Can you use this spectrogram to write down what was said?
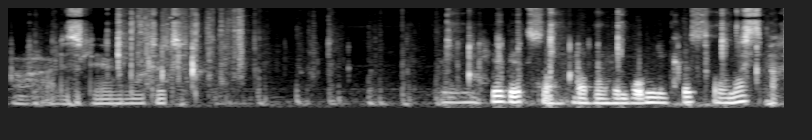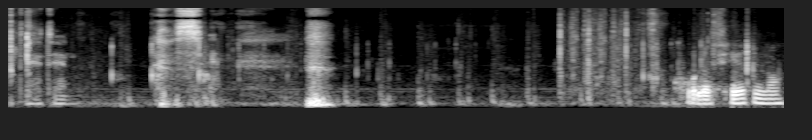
Ah, alles leer gelootet. Hier geht's noch. Da mal hier oben die Kiste, oder? Was macht der denn? Krass. Kohle fehlt noch.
